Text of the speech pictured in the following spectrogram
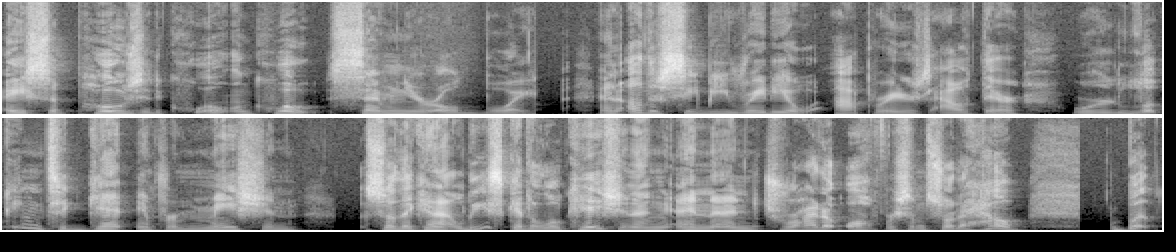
a supposed quote unquote seven year old boy. And other CB radio operators out there were looking to get information so they can at least get a location and, and, and try to offer some sort of help. But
